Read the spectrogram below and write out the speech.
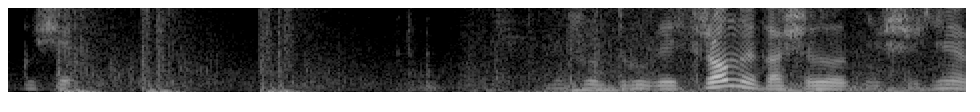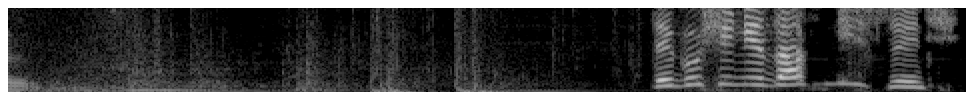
Tego się... Może od drugiej strony da się to zniszczyć, nie wiem. Tego się nie da zniszczyć!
